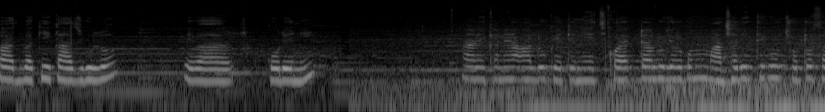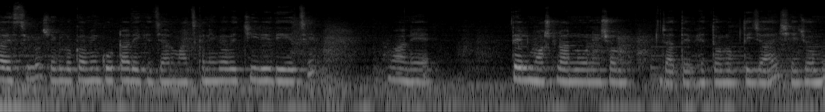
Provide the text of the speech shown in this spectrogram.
বাদ বাকি কাজগুলো এবার করে নিই। আর এখানে আলু কেটে নিয়েছি। কয়েকটা আলু যেরকম মাঝারির থেকেও ছোট সাইজ ছিল, সেগুলোকে আমি গোটা রেখেছি আর মাঝখানে এভাবে চিড়ে দিয়েছি। মানে তেল, মশলা, নুন এসব যাতে ভেতর অবধি যায়, সেই জন্য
